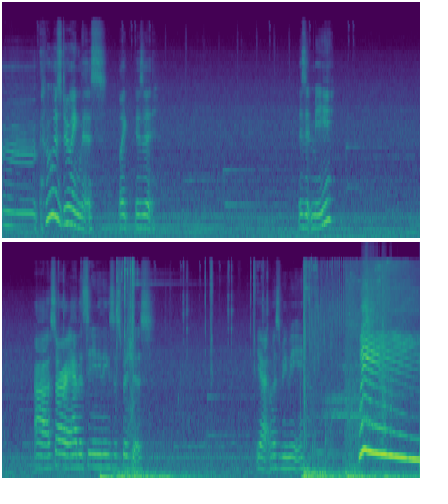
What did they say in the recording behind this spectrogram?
Mm, who is doing this? Like, is it? Is it me? Ah, sorry, I haven't seen anything suspicious. Yeah, it must be me. Whee!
